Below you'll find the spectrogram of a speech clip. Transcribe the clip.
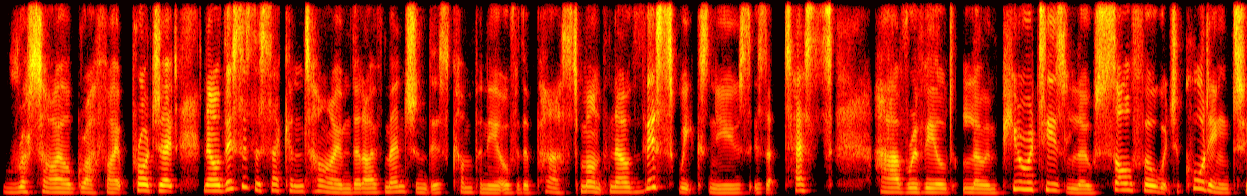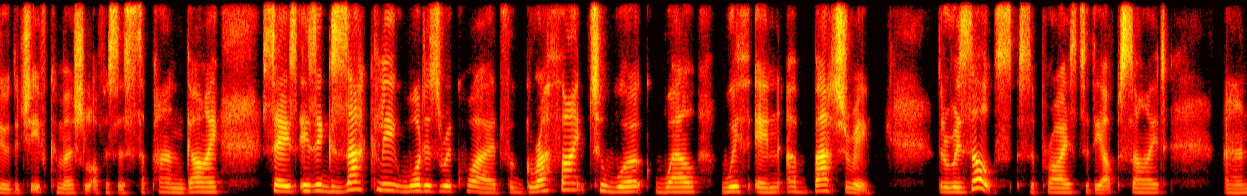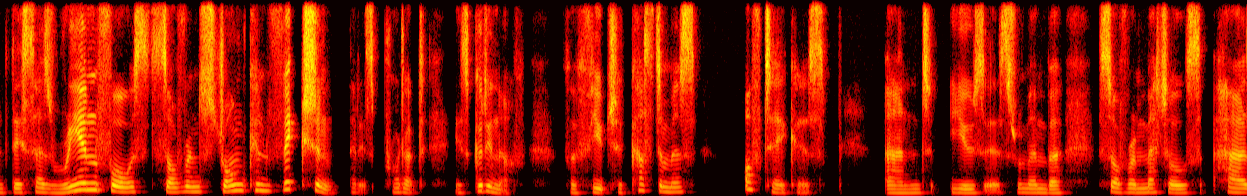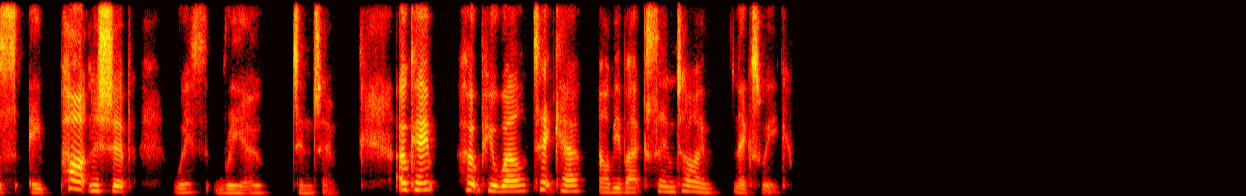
rutile graphite project. Now, this is the second time that I've mentioned this company over the past month. Now, this week's news is that tests have revealed low impurities, low sulfur, which, according to the chief commercial officer, Sapan Ghai, says is exactly what is required for graphite to work well within a battery. The results surprised to the upside, and this has reinforced Sovereign's strong conviction that its product is good enough for future customers, off-takers, and users. Remember, Sovereign Metals has a partnership with Rio Tinto. Okay, hope you're well. Take care. I'll be back same time next week.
